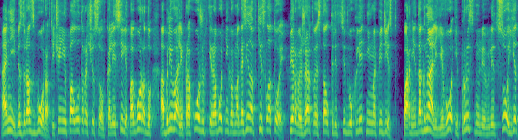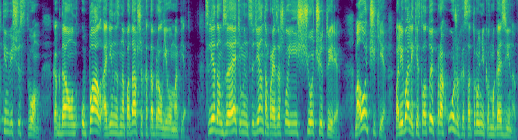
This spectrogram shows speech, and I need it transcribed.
Они без разбора в течение полутора часов колесили по городу, обливали прохожих и работников магазинов кислотой. Первой жертвой стал 32-летний мопедист. Парни догнали его и прыснули в лицо едким веществом. Когда он упал, один из нападавших отобрал его мопед. Следом за этим инцидентом произошло еще четыре. Молодчики поливали кислотой прохожих и сотрудников магазинов.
